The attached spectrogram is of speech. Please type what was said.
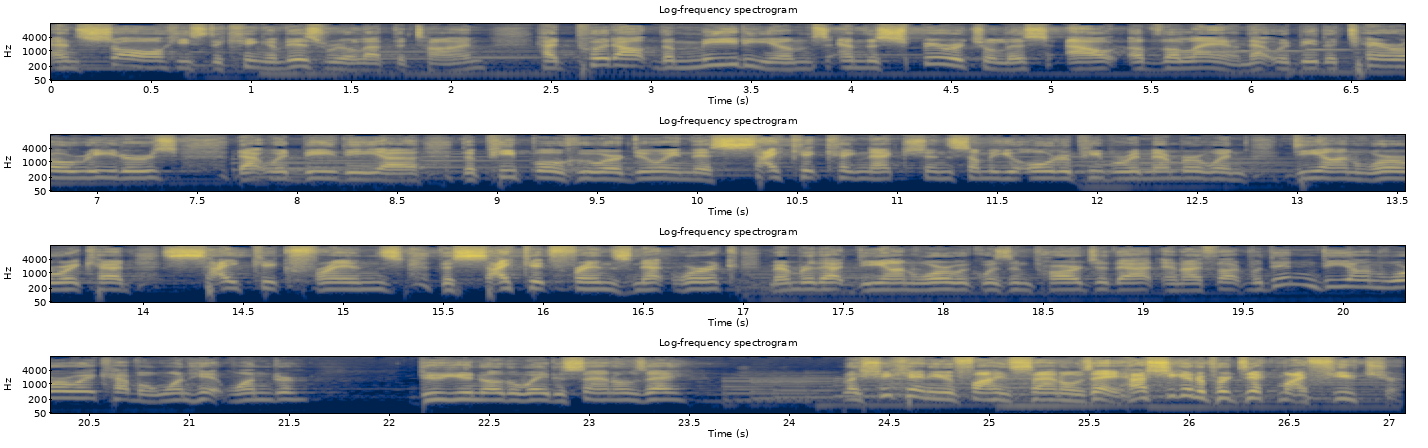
And Saul, he's the king of Israel at the time, had put out the mediums and the spiritualists out of the land. That would be the tarot readers, that would be the, uh, the people who are doing this psychic connection. Some of you older people remember when Dionne Warwick had psychic friends, the Psychic Friends Network. Remember that? Dionne Warwick was in charge of that. And I thought, well, didn't Dionne Warwick have a one hit wonder? Do you know the way to San Jose? Like, she can't even find San Jose. How's she to predict my future?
